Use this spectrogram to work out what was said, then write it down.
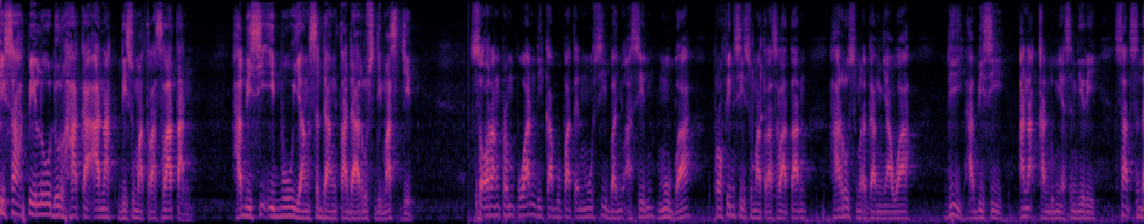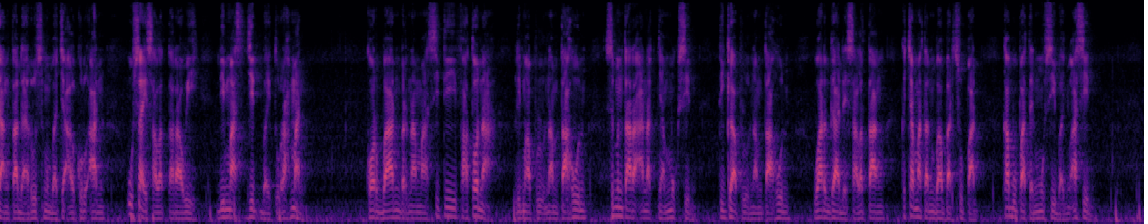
Kisah pilu durhaka anak di Sumatera Selatan. Habisi ibu yang sedang tadarus di masjid. Seorang perempuan di Kabupaten Musi Banyu Asin, Muba, Provinsi Sumatera Selatan harus meregang nyawa dihabisi anak kandungnya sendiri saat sedang tadarus membaca Al-Quran usai salat tarawih di Masjid Baitur Rahman. Korban bernama Siti Fatona, 56 tahun, sementara anaknya Muksin, 36 tahun, warga Desa Letang, Kecamatan Babat Supat, Kabupaten Musi Banyu Asin.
